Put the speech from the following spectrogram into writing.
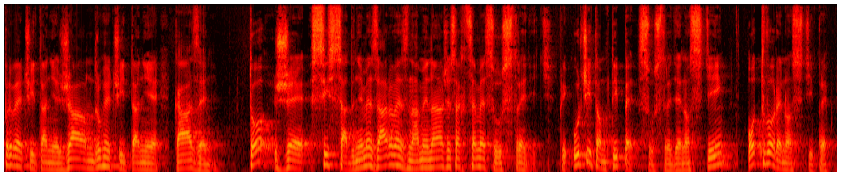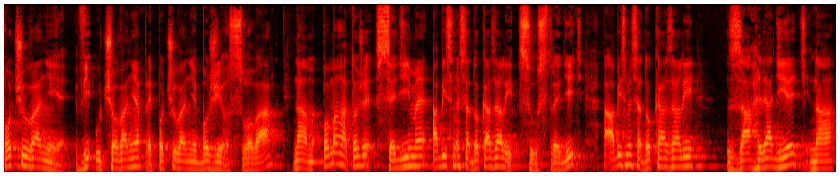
Prvé čítanie žalm, druhé čítanie kázeň, to, že si sadneme, zároveň znamená, že sa chceme sústrediť. Pri určitom type sústredenosti, otvorenosti pre počúvanie vyučovania, pre počúvanie Božieho slova, nám pomáha to, že sedíme, aby sme sa dokázali sústrediť a aby sme sa dokázali zahľadieť na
